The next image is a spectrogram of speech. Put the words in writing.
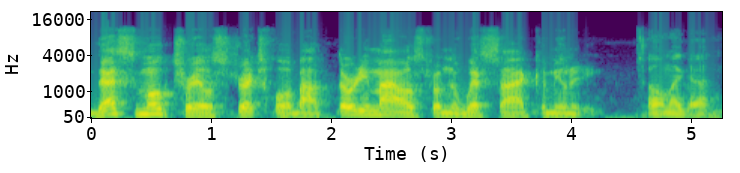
That smoke trail stretched for about 30 miles from the west side community. Oh my God.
